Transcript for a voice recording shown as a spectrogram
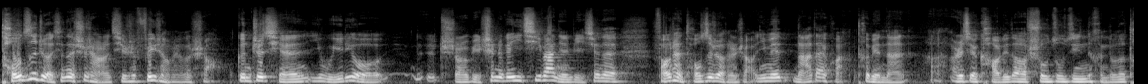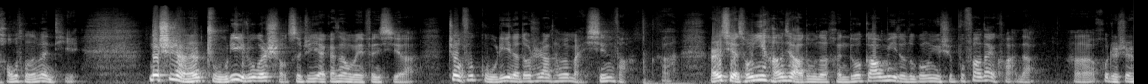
投资者现在市场上其实非常非常的少，跟之前一五一六。时候比，甚至跟一七八年比，现在房产投资者很少，因为拿贷款特别难啊，而且考虑到收租金很多的头疼的问题。那市场上主力如果是首次置业，刚才我们也分析了，政府鼓励的都是让他们买新房啊，而且从银行角度呢，很多高密度的公寓是不放贷款的啊，或者是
